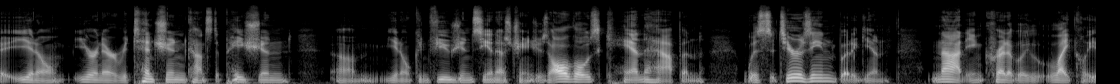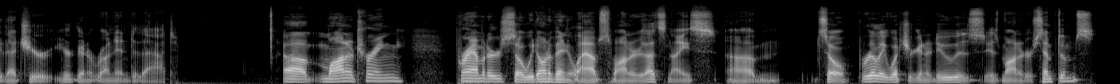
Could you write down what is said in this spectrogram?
uh, you know, urinary retention, constipation, um, you know, confusion, CNS changes, all those can happen with cetirizine, but again, not incredibly likely that you're you're going to run into that. Uh, monitoring parameters, so we don't have any labs to monitor. That's nice. Um, so really, what you're going to do is is monitor symptoms.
